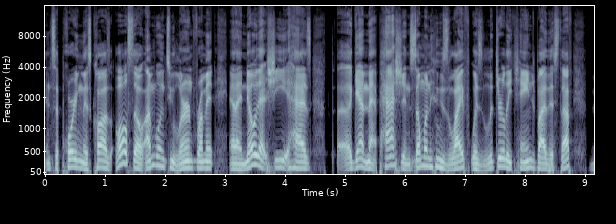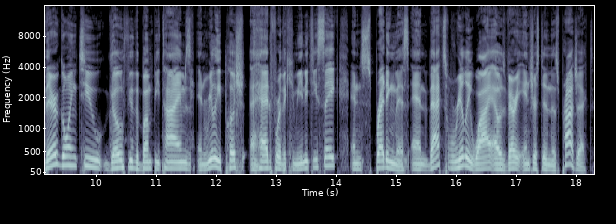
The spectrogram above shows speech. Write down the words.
and supporting this cause, also, I'm going to learn from it. And I know that she has again that passion someone whose life was literally changed by this stuff they're going to go through the bumpy times and really push ahead for the community's sake and spreading this. And that's really why i was very interested in this project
